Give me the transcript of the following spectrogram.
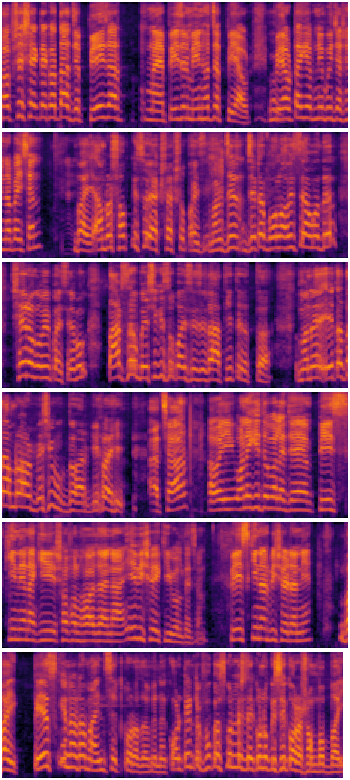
সবশেষে একটা কথা যে পেজ আর পেজের মেইন হচ্ছে পে আউট পে আউটটা কি আপনি বুঝে শুনে পাইছেন? ভাই আমরা সব কিছু একশো একশো পাইছি। মানে যে যেটা বলা হয়েছে আমাদের সেই রকমই পাইছি এবং তার চেয়েও বেশি কিছু পাইছি যেটা আতিথেয়তা। মানে এটাতে আমরা আর বেশি মুগ্ধ আর কি ভাই। আচ্ছা ওই অনেকেই তো বলে যে পেজ কিনে নাকি সফল হওয়া যায় না এই বিষয়ে কি বলতে চান? পেজ কিনার বিষয়টা নিয়ে। ভাই পেজ কেনাটা মাইন্ডসেট করা যাবে না। কন্টেন্টে ফোকাস করলে যে কোনো কিছুই করা সম্ভব ভাই।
